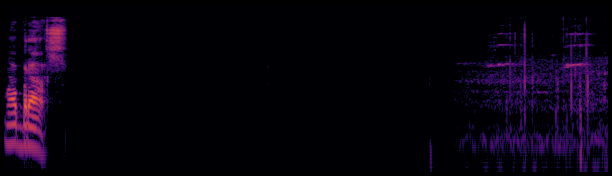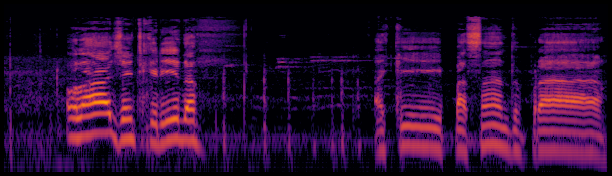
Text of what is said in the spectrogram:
Um abraço. Olá, gente querida aqui passando para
